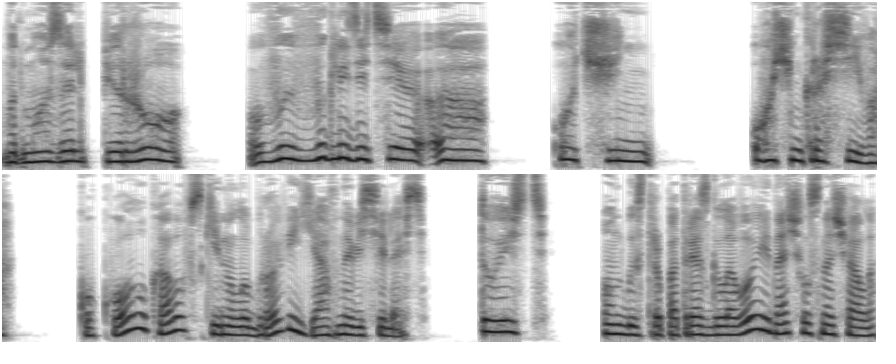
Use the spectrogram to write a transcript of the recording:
«Мадемуазель Перро, вы выглядите... Э, очень... очень красиво». Коко лукаво вскинула брови, явно веселясь. «То есть Он быстро потряс головой и начал сначала.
